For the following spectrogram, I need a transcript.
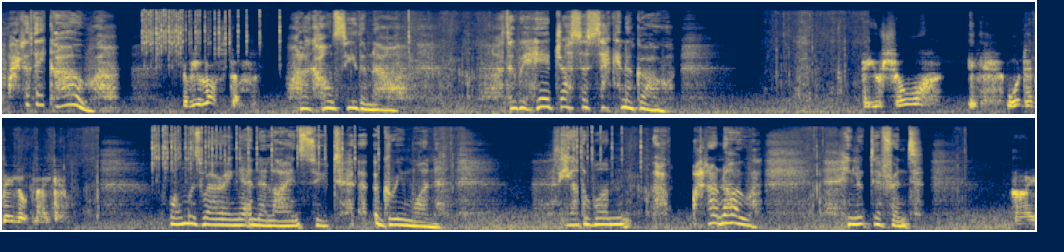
Where did they go? Have you lost them? Well, I can't see them now. They were here just a second ago. Are you sure? What did they look like? One was wearing an Alliance suit, a green one. The other one, I don't know. He looked different. I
